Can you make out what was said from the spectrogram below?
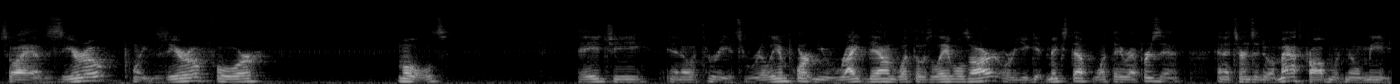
So I have 0.04 moles AgNO3. It's really important you write down what those labels are or you get mixed up what they represent and it turns into a math problem with no meaning.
